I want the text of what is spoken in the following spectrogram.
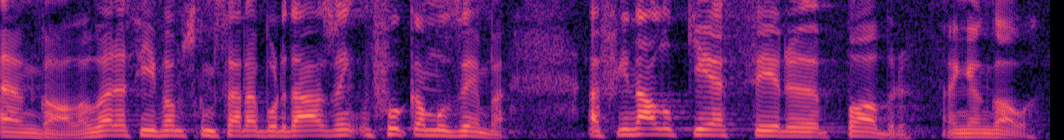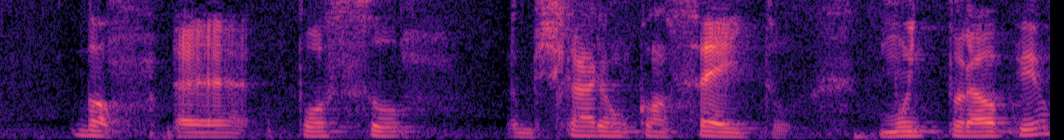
Angola. Agora sim, vamos começar a abordagem. Fuca Muzemba, afinal, o que é ser eh, pobre em Angola? Bom, uh, posso buscar um conceito muito próprio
